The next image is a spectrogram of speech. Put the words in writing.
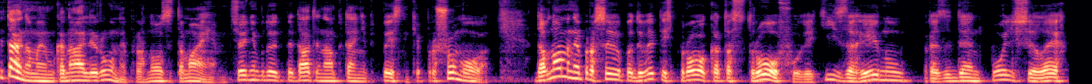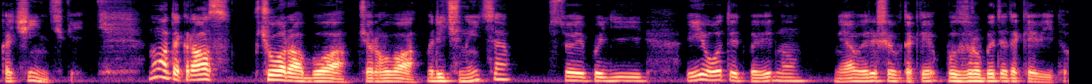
Вітаю на моєму каналі Руни, прогнози та магія. Сьогодні буду відповідати на питання підписників. Про що мова? Давно мене просили подивитись про катастрофу, в якій загинув президент Польщі Лех Качинський. Ну, от якраз вчора була чергова річниця з цієї події, і от, відповідно, я вирішив таки зробити таке відео.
